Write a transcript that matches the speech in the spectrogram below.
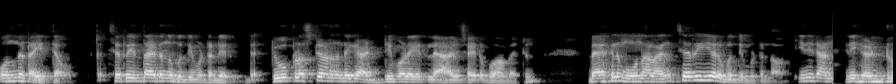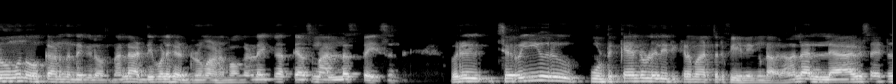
ഒന്ന് ടൈറ്റ് ആവും. ചെറിയതായിട്ടൊന്ന് ബുദ്ധിമുട്ടേണ്ടി വരും. ടു പ്ലസ് ടു ആണെന്നുണ്ടെങ്കിൽ അടിപൊളിയായിട്ട് ലാവിഷായിട്ട് പോകാൻ പറ്റും. ബാക്കിൽ മൂന്നാളാണ്. ചെറിയൊരു ബുദ്ധിമുട്ടുണ്ടാവും. ഇനി രണ്ട് ഇനി ഹെഡ് റൂം നോക്കുകയാണെന്നുണ്ടെങ്കിലോ നല്ല അടിപൊളി ഹെഡ് റൂമാണ് മുകളിലേക്ക് അത്യാവശ്യം നല്ല സ്പേസ് ഉണ്ട്. ഒരു ചെറിയൊരു കുടുക്കേന്റെ ഉള്ളിൽ ഇരിക്കണ മാറ്റത്തെ ഒരു ഫീലിംഗ് ഉണ്ടാവില്ല. നല്ല ലാവിഷ് ആയിട്ട്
